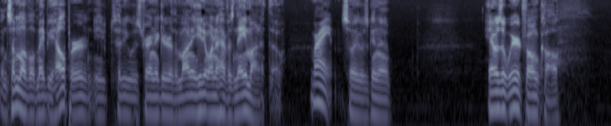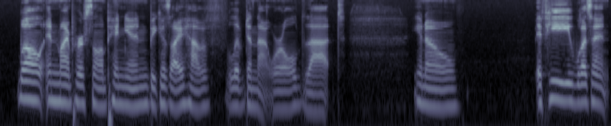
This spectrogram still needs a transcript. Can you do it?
on some level, maybe help her. He said he was trying to get her the money. He didn't want to have his name on it though, Right. so he was gonna. Yeah, it was a weird phone call. Well, in my personal opinion, because I have lived in that world, that, you know, if he wasn't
